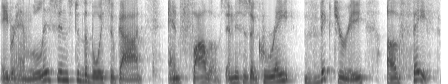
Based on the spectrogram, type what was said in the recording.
Abraham listens to the voice of God and follows. And this is a great victory of faith.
